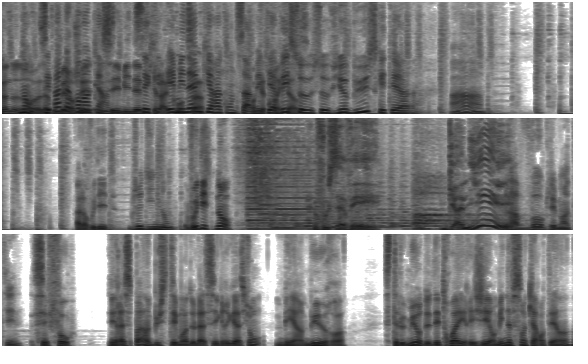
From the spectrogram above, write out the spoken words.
Non, non, non, c'est vous pas mélangez. 95, C'est Eminem qui raconte Eminem ça. qui raconte ça, En mais qui avait 95. ce, ce vieux bus qui était euh, ah, Alors vous dites? Je dis non. Vous dites non. Vous avez gagné. Bravo Clémentine. C'est faux. Il ne reste pas un bus témoin de la ségrégation, mais un mur. C'était le mur de Détroit érigé en 1941,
